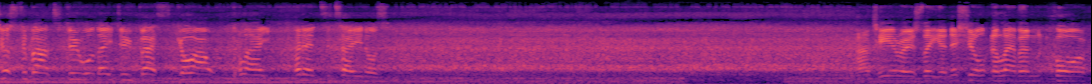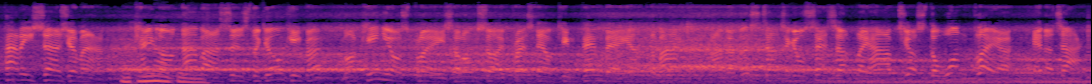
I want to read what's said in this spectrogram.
just about to do what they do best go out, play, and entertain us. Here is the initial 11 for Paris Saint-Germain. Keylor. Navas is the goalkeeper. Marquinhos plays alongside Presnel Kimpembe at the back. And in this tactical setup, they have just the one player in attack.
